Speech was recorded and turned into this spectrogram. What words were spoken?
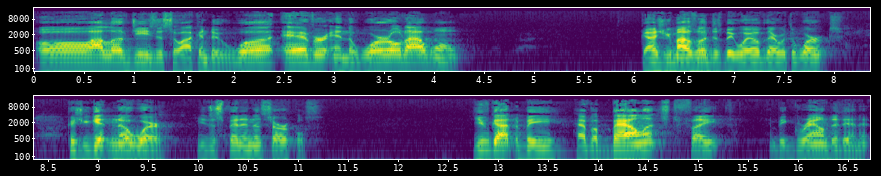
oh, I love Jesus, so I can do whatever in the world I want. Guys, you might as well just be way over there with the works because you're getting nowhere. You're just spinning in circles. You've got to be have a balanced faith and be grounded in it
